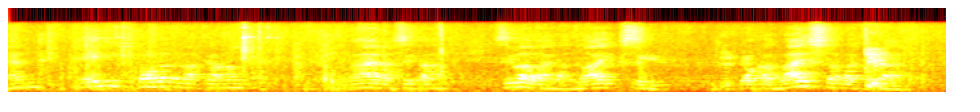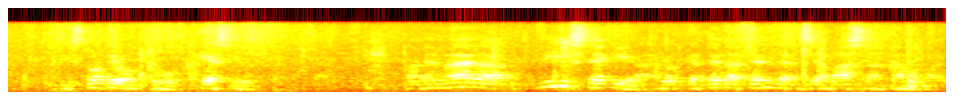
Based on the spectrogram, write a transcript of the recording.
hän ei todellakaan määrä sitä sillä lailla laiksi, joka väistämättä siis toteutuu keskellä. Vaan hän määrää viisi tekijää, jotka tätä tendenssiä vastaan kamppailevat.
